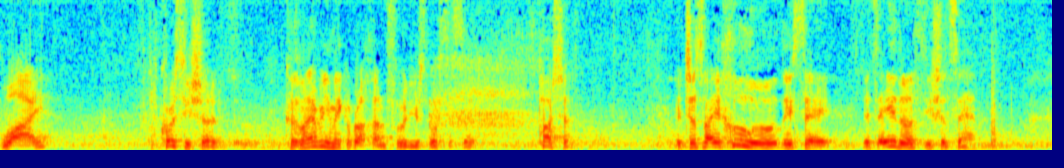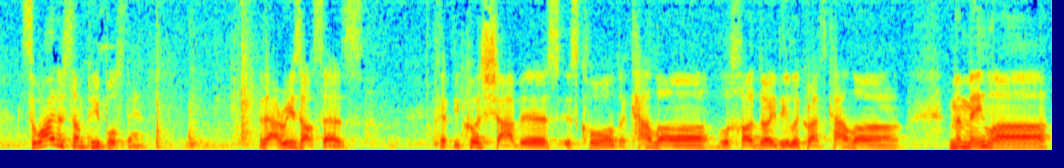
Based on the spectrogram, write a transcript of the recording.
Why? Of course you should. Because whenever you make a bracha on food, you're supposed to sit. Pasha. It's just vayichulu, they say, it's edus, you should stand. So why do some people stand? The Arizal says that because Shabbos is called a kala, l'chadoidi l'kras kala, memela,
